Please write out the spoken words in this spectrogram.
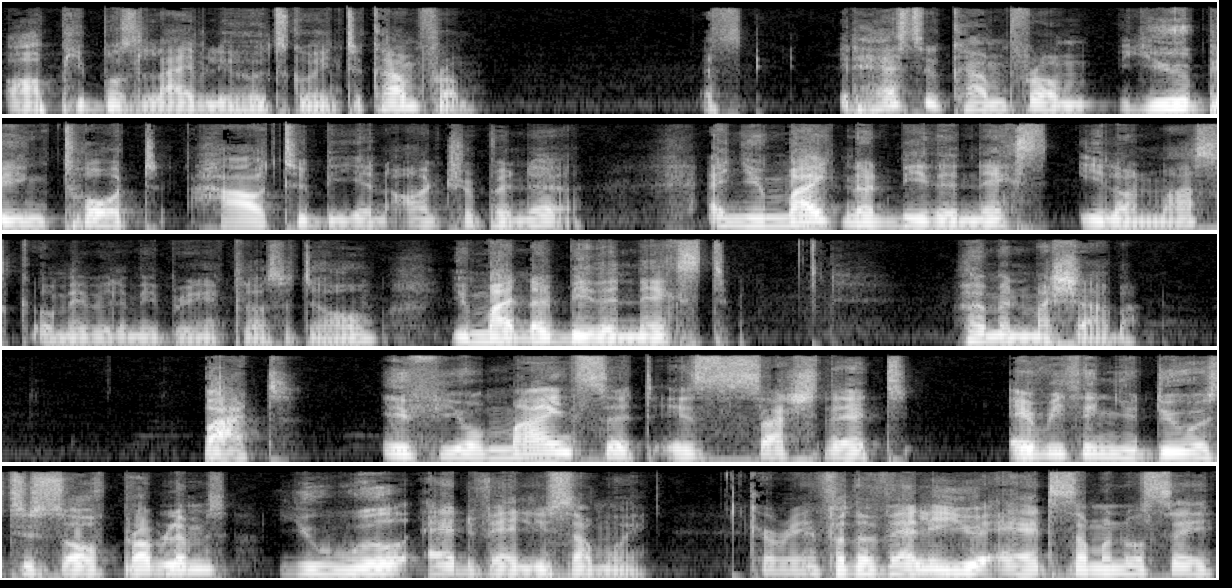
are people's livelihoods going to come from? It's, it has to come from you being taught how to be an entrepreneur. And you might not be the next Elon Musk, or maybe let me bring it closer to home. You might not be the next Herman Mashaba. But if your mindset is such that everything you do is to solve problems, you will add value somewhere. Correct. And for the value you add, someone will say,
